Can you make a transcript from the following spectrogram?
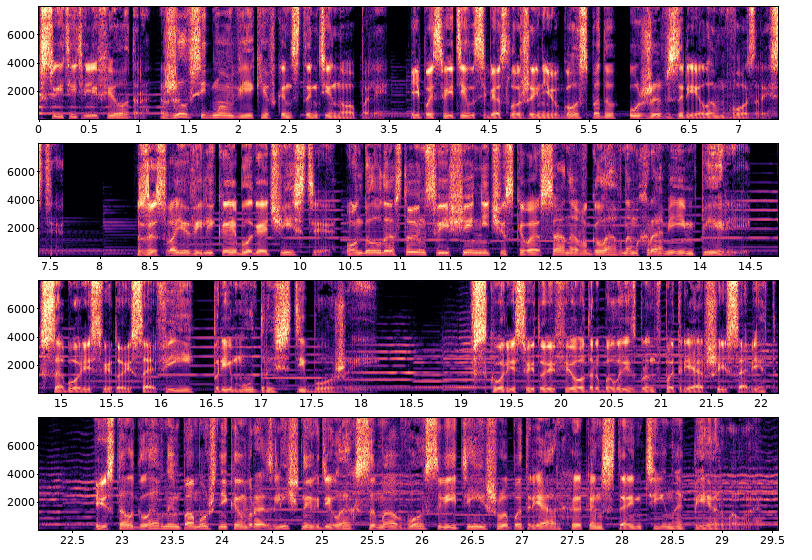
Святитель Феодор жил в VII веке в Константинополе и посвятил себя служению Господу уже в зрелом возрасте. За свое великое благочестие он был удостоен священнического сана в главном храме империи, соборе Святой Софии Премудрости Божией. Вскоре святой Феодор был избран в Патриарший совет и стал главным помощником в различных делах самого святейшего патриарха Константина I.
